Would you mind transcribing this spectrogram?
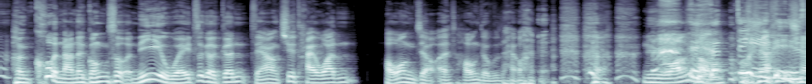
很困难的工作。你以为这个跟怎样去台湾好望角？哎，好望角不是台湾，女王你头的地理是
